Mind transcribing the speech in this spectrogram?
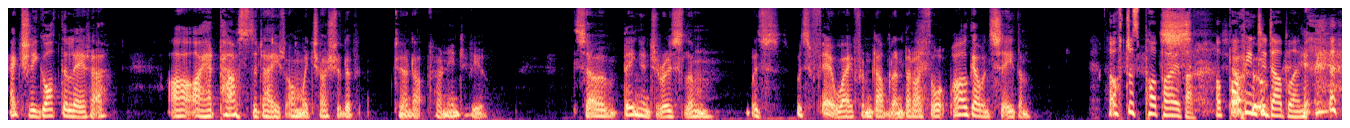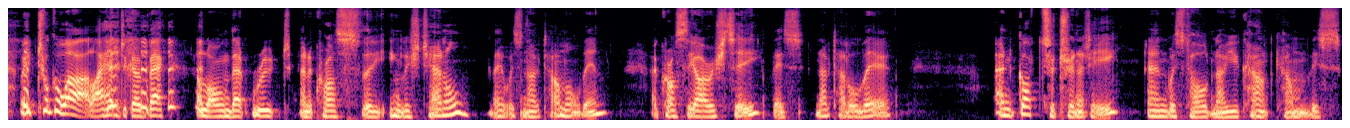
actually got the letter, uh, I had passed the date on which I should have turned up for an interview. So being in Jerusalem was, was a fair way from Dublin, but I thought, well, I'll go and see them. I'll just pop over. I'll pop into Dublin. it took a while. I had to go back along that route and across the English Channel. There was no tunnel then. Across the Irish Sea, there's no tunnel there. And got to Trinity and was told, no, you can't come this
